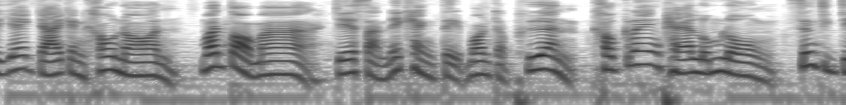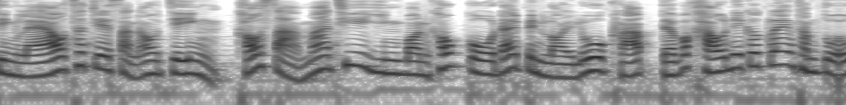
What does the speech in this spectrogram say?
จะแยกย้ายกันเข้านอน วันต่อมาเจสันได้แข่งเตะบอลกับเพื่อน เขาแกล้งแพ้ล้มลง ซึ่งจริง ๆ แล้วถ้าเจสันเอาจริง เขาสามารถที่ยิงบอลเข้าโกได้เป็นร้อยลูกครับ แต่ว่าเขาเนี่ยก็แกล้งทำตัว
